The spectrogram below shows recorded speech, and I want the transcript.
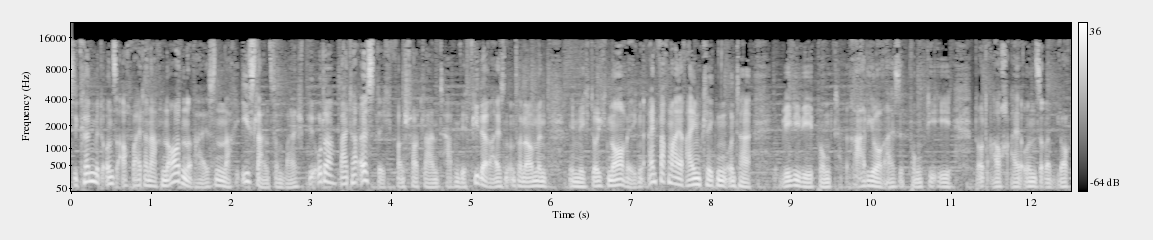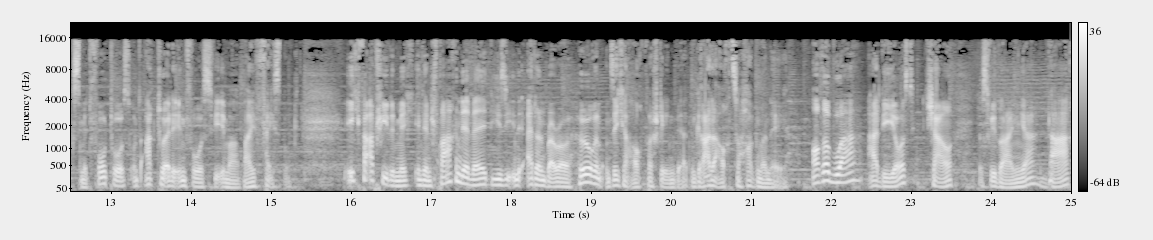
Sie können mit uns auch weiter nach Norden reisen, nach Island zum Beispiel oder weiter östlich von Schottland haben wir viele Reisen unternommen, nämlich durch Norwegen. Einfach mal reinklicken unter www.radioreise.de. Dort auch all unsere Blogs mit Fotos und aktuelle Infos wie immer bei Facebook. Ich verabschiede mich in den Sprachen der Welt, die Sie in Edinburgh hören und sicher auch verstehen werden, gerade auch zu Hogmanay. Au revoir, adios, ciao, das Vidania, Dach,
